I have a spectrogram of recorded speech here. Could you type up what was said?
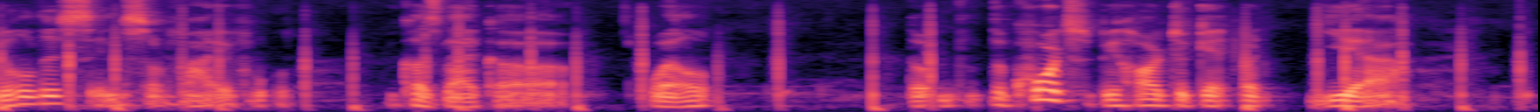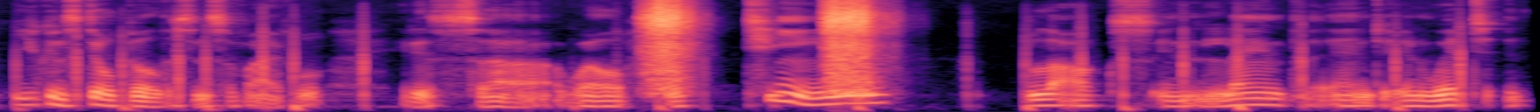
build this in survival because, like, uh, well, the the quartz would be hard to get, but yeah, you can still build this in survival. It is uh, well, fifteen blocks in length and in width. It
